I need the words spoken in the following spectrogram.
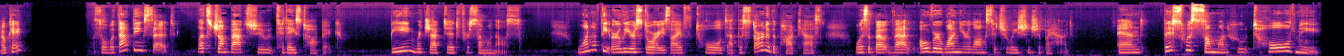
Okay? So, with that being said, let's jump back to today's topic being rejected for someone else. One of the earlier stories I've told at the start of the podcast was about that over one year long situationship I had. And this was someone who told me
